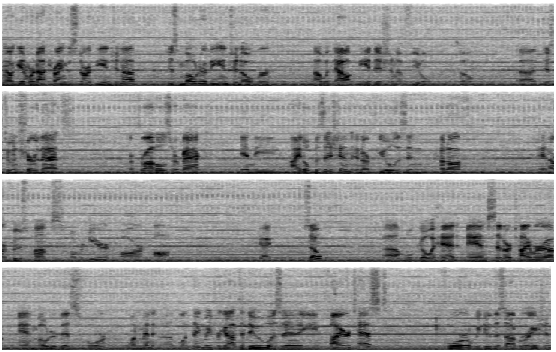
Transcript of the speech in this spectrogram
Now again, we're not trying to start the engine up, just motor the engine over uh, without the addition of fuel. So uh, just to ensure that, our throttles are back in the idle position and our fuel is in cutoff and our boost pumps over here are off. Okay, so um, we'll go ahead and set our timer up and motor this for one minute. Uh, one thing we forgot to do was a fire test before we do this operation.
